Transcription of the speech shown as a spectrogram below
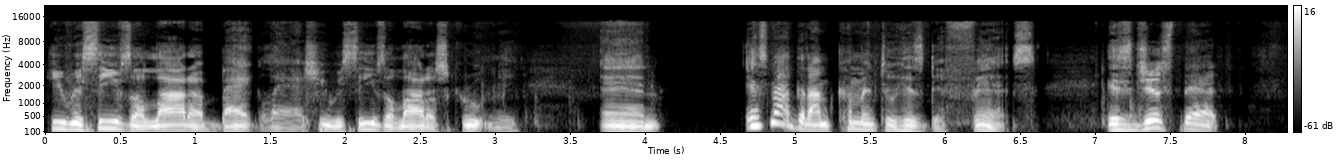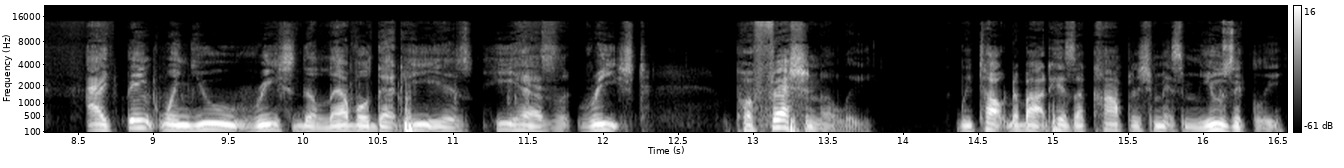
he receives a lot of backlash. He receives a lot of scrutiny. And it's not that i'm coming to his defense. It's just that i think when you reach the level that he is he has reached professionally we talked about his accomplishments musically.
